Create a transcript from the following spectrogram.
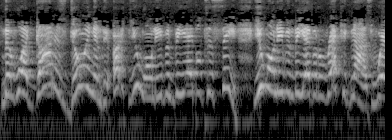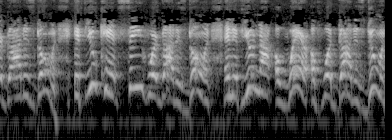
then what God is doing in the earth, you won't even be able to see. You won't even be able to recognize where God is going. If you can't see where God is going, and if you're not aware of what God is doing,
